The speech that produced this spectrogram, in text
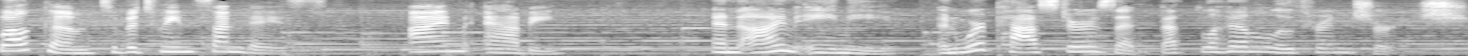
Welcome to Between Sundays. I'm Abby. And I'm Amy, and we're pastors at Bethlehem Lutheran Church.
